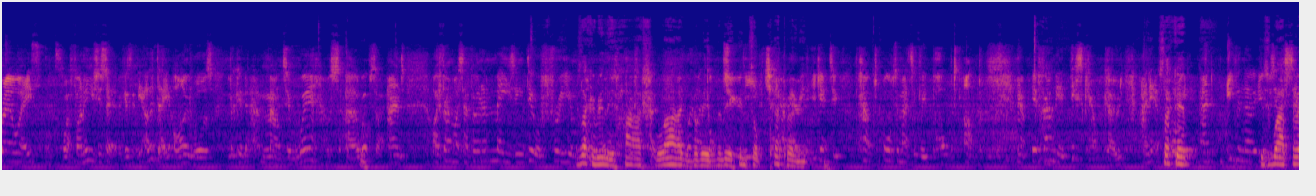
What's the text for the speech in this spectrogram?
railways? Well, funny you should say it because the other day I was looking at Mountain Warehouse uh, website and I found myself an amazing deal of free. It's like a really harsh lager, maybe- maybe a hint of pepper in it. You get to pouch automatically popped up. Now it found me a discount code and it It's like a- applied, and even though it this was is why I in the same,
